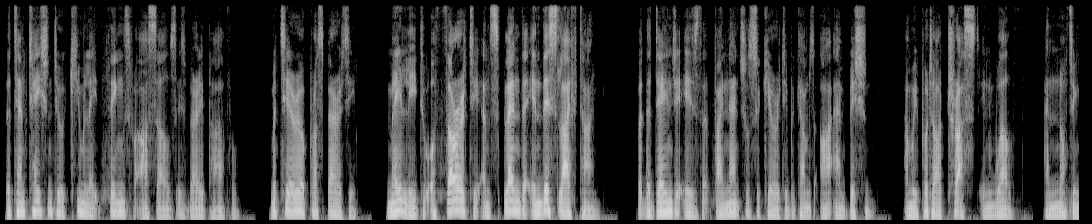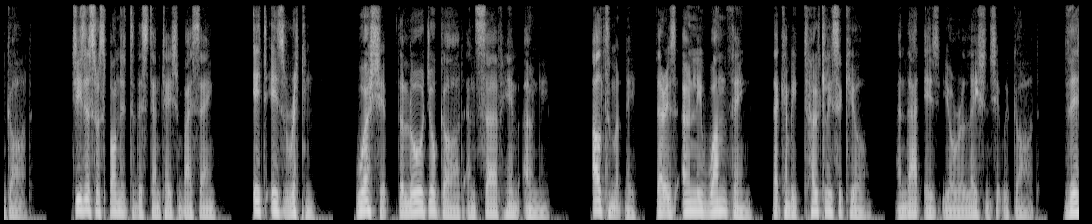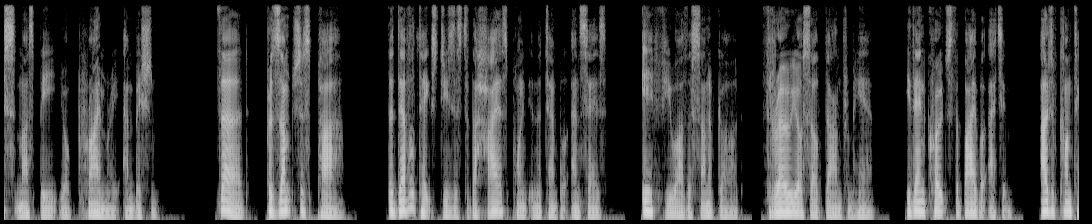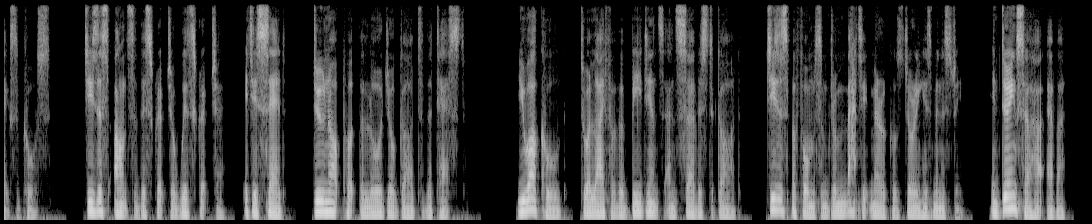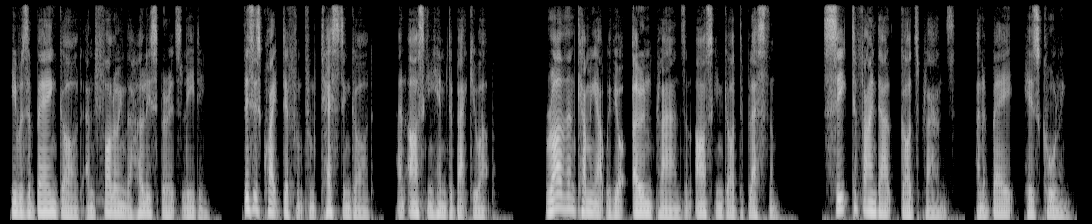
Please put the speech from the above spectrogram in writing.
The temptation to accumulate things for ourselves is very powerful. Material prosperity may lead to authority and splendor in this lifetime, but the danger is that financial security becomes our ambition, and we put our trust in wealth and not in God. Jesus responded to this temptation by saying, It is written, Worship the Lord your God and serve him only. Ultimately, there is only one thing that can be totally secure, and that is your relationship with God. This must be your primary ambition. Third, presumptuous power. The devil takes Jesus to the highest point in the temple and says, If you are the Son of God, throw yourself down from here. He then quotes the Bible at him, out of context, of course. Jesus answered this scripture with scripture. It is said, Do not put the Lord your God to the test. You are called to a life of obedience and service to God. Jesus performed some dramatic miracles during his ministry. In doing so, however, he was obeying God and following the Holy Spirit's leading. This is quite different from testing God and asking Him to back you up. Rather than coming up with your own plans and asking God to bless them, seek to find out God's plans and obey His calling.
